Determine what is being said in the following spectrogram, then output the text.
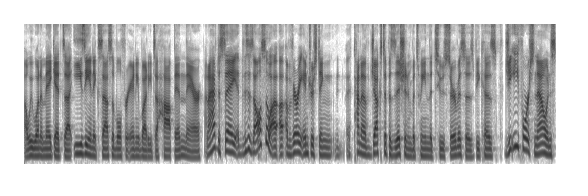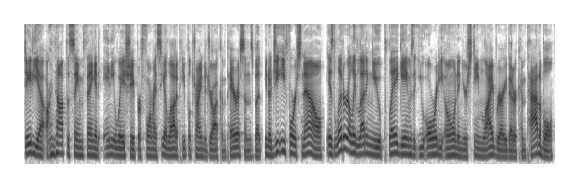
Uh, we want to make it uh, easy and accessible for anybody to hop in there." And I have to say, this is also a, a very interesting uh, kind of juxtaposition between the two services because GeForce Now and Stadia are not the same thing in any way, shape, or form. I see a lot of people trying to draw comparisons, but you know, GeForce Now is literally letting you play games that you already own in your Steam library that are compatible,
